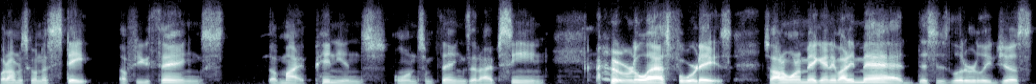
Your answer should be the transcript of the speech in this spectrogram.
but I'm just going to state a few things of my opinions on some things that I've seen over the last four days. So I don't want to make anybody mad. This is literally just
